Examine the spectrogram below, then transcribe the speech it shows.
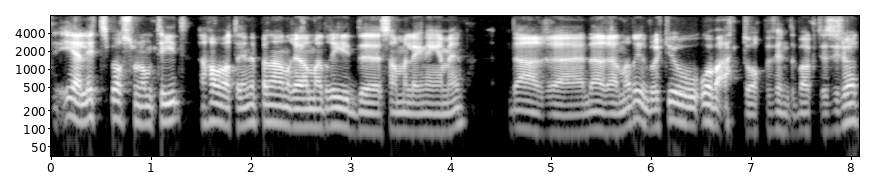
Det er litt spørsmål om tid. Jeg har vært inne på den Real Madrid-sammenligningen min. Der, eh, der, Real Madrid brukte jo over ett år på å finne tilbake til seg sjøl.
